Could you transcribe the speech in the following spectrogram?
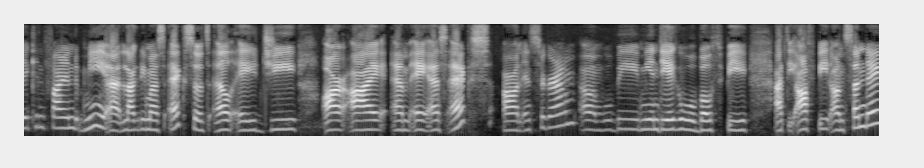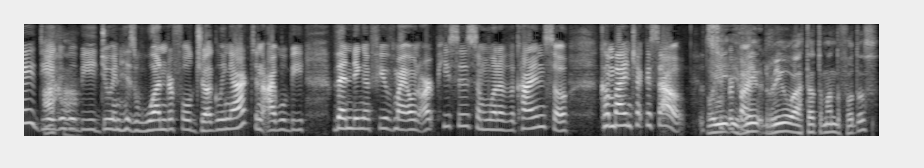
They can find me at Lagrimas X, so it's L A G R I M A S X on Instagram. Um, we'll be me and Diego will both be at the Offbeat on Sunday. Diego Ajá. will be doing his wonderful juggling act, and I will be vending a few of my own art pieces, some one of the kinds. So come by and check us out. It's Oye, super ¿y fun. Ri- Rigo va a estar tomando fotos?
